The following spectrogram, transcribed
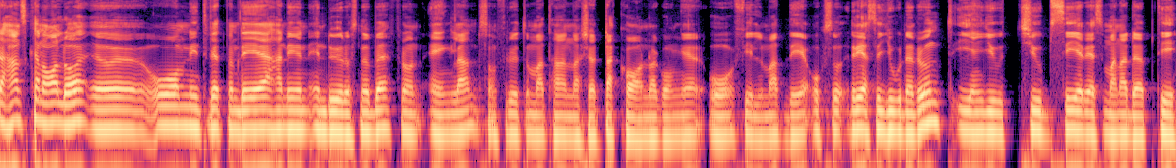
är hans kanal då. eh, Och om ni inte vet vem det är, han är ju en enduro-snubbe från England som förutom att han har kört Dakar några gånger och filmat det också reser jorden runt i en YouTube-serie som han har döpt till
